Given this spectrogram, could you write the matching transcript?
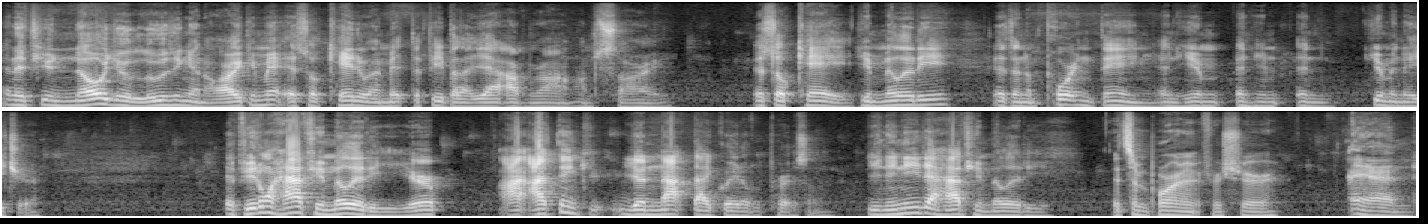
And if you know you're losing an argument, it's okay to admit defeat. But like, yeah, I'm wrong. I'm sorry. It's okay. Humility is an important thing in hum in, hum- in human nature. If you don't have humility, you're. I, I think you're not that great of a person. You need to have humility it's important for sure and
